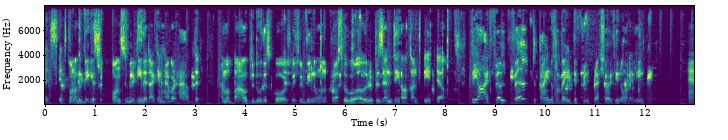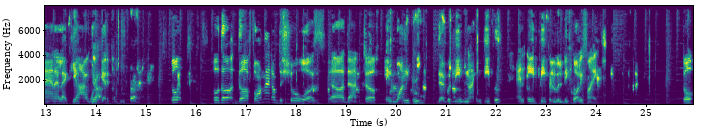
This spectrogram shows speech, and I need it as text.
it's it's one of the biggest responsibility that I can ever have. That I'm about to do this course, which would be known across the world, representing our country, India. So yeah, I felt felt kind of a very different pressure, if you know what I mean. And I like, yeah, I want Yeah. to get it done. So, so the the format of the show was uh, that uh, in one group there would be nine people, and eight people will be qualifying. So,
